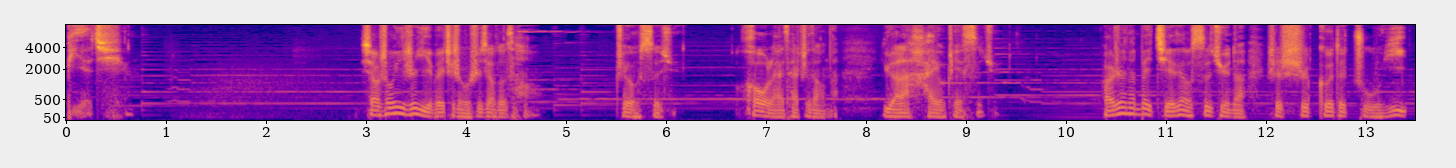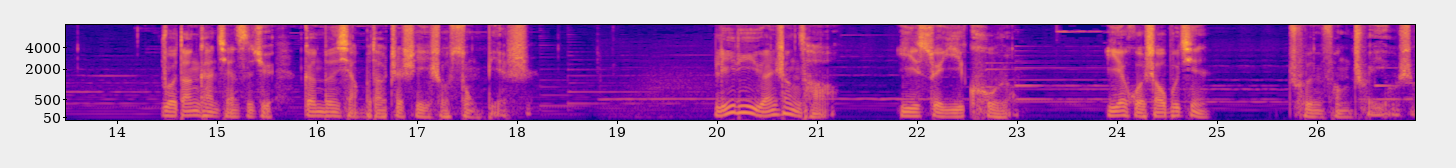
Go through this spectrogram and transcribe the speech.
别情。小时候一直以为这首诗叫做《草》，只有四句，后来才知道呢，原来还有这四句。而这呢被截掉四句呢，是诗歌的主意。若单看前四句，根本想不到这是一首送别诗。离离原上草，一岁一枯荣。野火烧不尽，春风吹又生。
